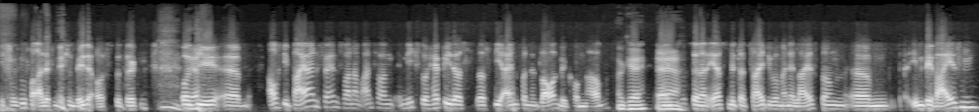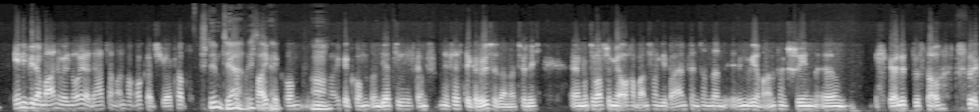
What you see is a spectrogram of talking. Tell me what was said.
Ich versuche alles ein bisschen wilder auszudrücken. Und ja. die, ähm, auch die Bayern-Fans waren am Anfang nicht so happy, dass, dass die einen von den Blauen bekommen haben. Okay. Ja, äh, ich musste dann erst mit der Zeit über meine Leistung ähm, eben beweisen. Ähnlich wie der Manuel Neuer, der hat es am Anfang auch ganz schwer gehabt. Stimmt, ja. Richtig, Schalke, ja. Kommt, oh. Schalke kommt und jetzt ist es ganz eine feste Größe da natürlich. Ähm, und so war es für mich auch am Anfang. Die Bayern-Fans haben dann irgendwie am Anfang geschrien, ähm, ich Görlitz ist auch zurück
